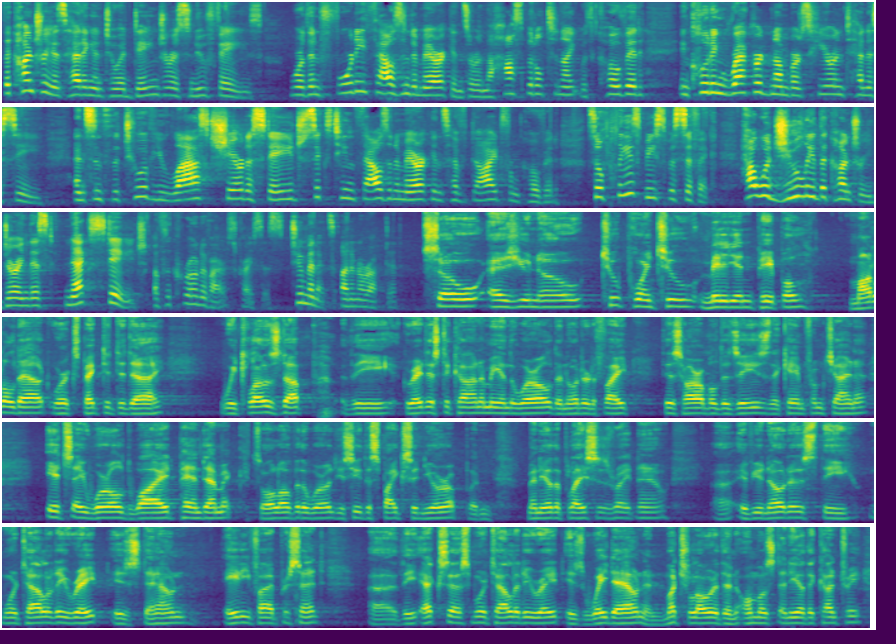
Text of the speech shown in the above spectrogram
The country is heading into a dangerous new phase. More than 40,000 Americans are in the hospital tonight with COVID, including record numbers here in Tennessee. And since the two of you last shared a stage, 16,000 Americans have died from COVID. So please be specific. How would you lead the country during this next stage of the coronavirus crisis? Two minutes, uninterrupted. So, as you know, 2.2 million people modeled out were expected to die. We closed up the greatest economy in the world in order to fight this horrible disease that came from China. It's a worldwide pandemic. It's all over the world. You see the spikes in Europe and many other places right now. Uh, if you notice, the mortality rate is down 85%. Uh, the excess mortality rate is way down and much lower than almost any other country.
